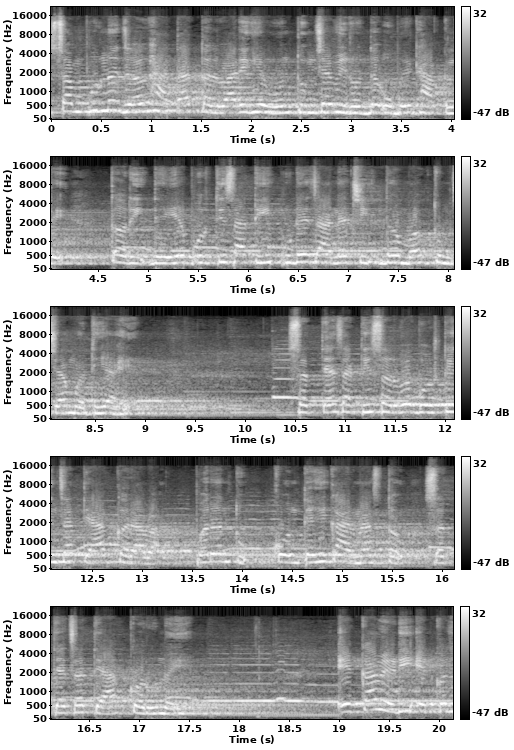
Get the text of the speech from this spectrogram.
संपूर्ण जग हातात तलवारी घेऊन तुमच्या विरुद्ध उभे ठाकले तरी ध्येयपूर्तीसाठी पुढे जाण्याची धमक तुमच्यामध्ये आहे. सत्यासाठी सर्व गोष्टींचा त्याग करावा परंतु कोणत्याही कारणास्तव सत्याचा त्याग करू नये. एका वेळी एकच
